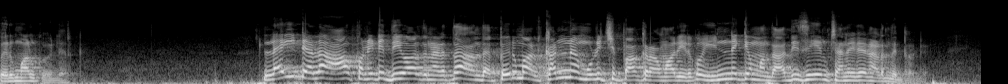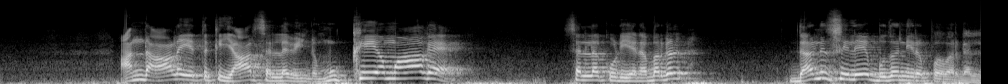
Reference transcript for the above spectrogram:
பெருமாள் கோயில் இருக்கு. லைட்டெல்லாம் ஆஃப் பண்ணிவிட்டு தீபாவளி நடத்த அந்த பெருமாள் கண்ணை முழிச்சு பார்க்குற மாதிரி இருக்கும். இன்றைக்கும் அந்த அதிசயம் சென்னையில் நடந்துகிட்ருக்கு அந்த ஆலயத்துக்கு யார் செல்ல வேண்டும்? முக்கியமாக செல்லக்கூடிய நபர்கள் தனுசிலே புதன் இருப்பவர்கள்.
